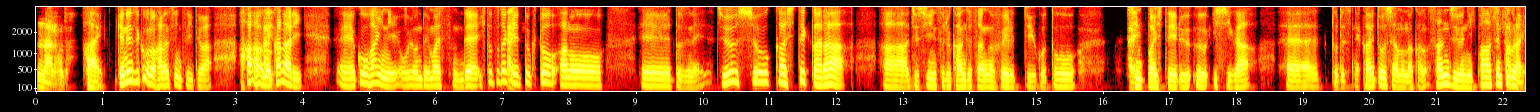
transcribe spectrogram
なるほど。はい。懸念事項の話については、あの、はい、かなり、えー、広範囲に及んでいますんで、一つだけ言っておくと、はい、あの、えー、っとですね、重症化してからあ受診する患者さんが増えるっていうことを心配している医師が、はい、えー、っとですね、回答者の中の32%ぐらい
